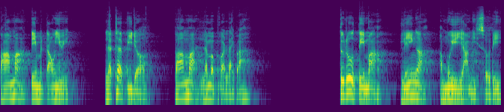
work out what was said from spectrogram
ဘာမှတင်မတောင်း၍လက်ထပ်ပြီးတော့ဘာမှလက်မဖွက်လိုက်ပါသူတို့တေမလင်းကအမွေရမည်ဆိုသည်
